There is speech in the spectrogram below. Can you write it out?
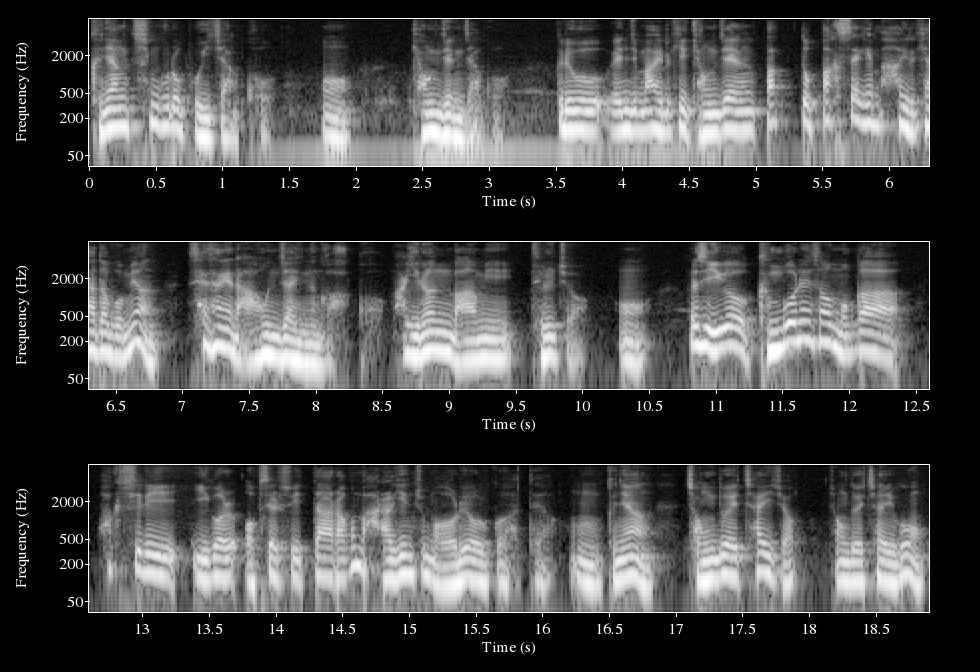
그냥 친구로 보이지 않고 어, 경쟁자고 그리고 왠지 막 이렇게 경쟁 빡또 빡세게 막 이렇게 하다 보면 세상에 나 혼자 있는 것 같고 막 이런 마음이 들죠. 어. 그래서 이거 근본에서 뭔가 확실히 이걸 없앨 수 있다라고 말하기는 좀 어려울 것 같아요. 음, 그냥 정도의 차이죠. 정도의 차이고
